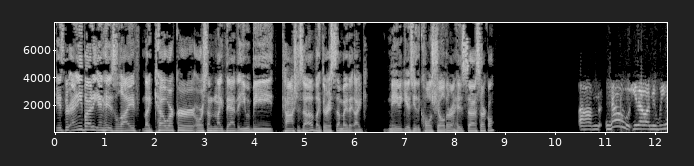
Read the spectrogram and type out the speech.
Is there anybody in his life, like coworker or something like that, that you would be cautious of? Like there is somebody that like maybe gives you the cold shoulder on his uh, circle? Um, no, you know, I mean, we,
